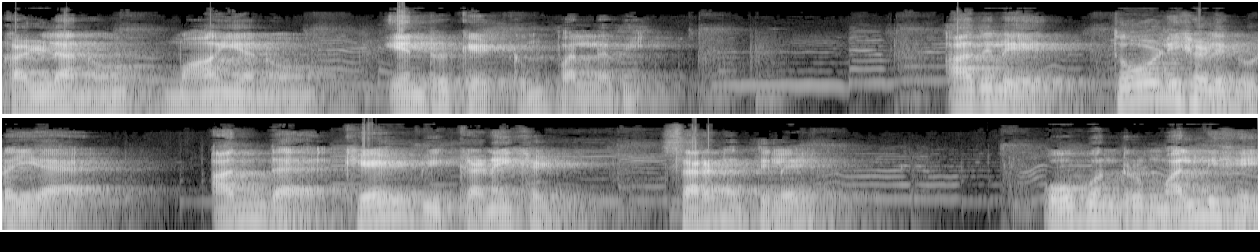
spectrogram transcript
கள்ளனோ மாயனோ என்று கேட்கும் பல்லவி. அதிலே தோழிகளினுடைய அந்த கேள்வி கணைகள் சரணத்திலே ஒவ்வொன்றும் மல்லிகை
